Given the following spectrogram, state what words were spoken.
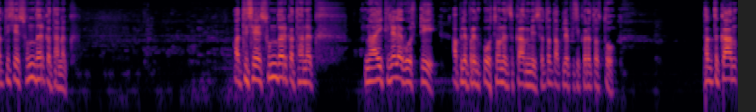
अतिशय सुंदर कथानक. अतिशय सुंदर कथानक न ऐकलेल्या गोष्टी आपल्यापर्यंत पोहोचवण्याचं काम मी सतत आपल्यापाशी करत असतो. फक्त काम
